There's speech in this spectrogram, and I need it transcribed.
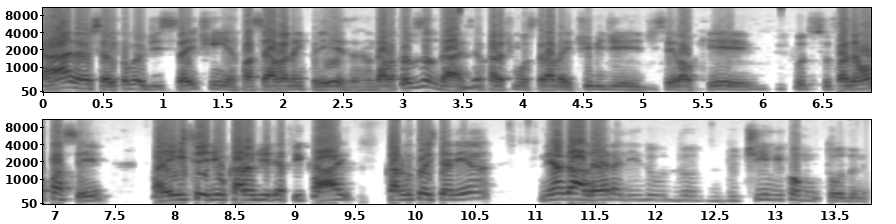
Ah, não, isso aí, como eu disse, isso aí tinha. Passeava na empresa, andava todos os andares. Aí o cara te mostrava time de, de sei lá o quê. Putz, fazia um passeio. Aí seria o cara onde ele ia ficar. o cara não conhecia nem a, nem a galera ali do, do, do time como um todo, né?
